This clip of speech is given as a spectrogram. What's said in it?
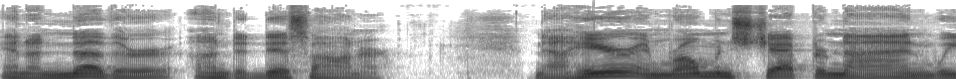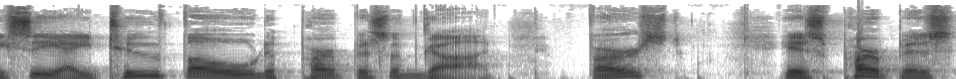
and another unto dishonor. Now, here in Romans chapter 9, we see a twofold purpose of God. First, his purpose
